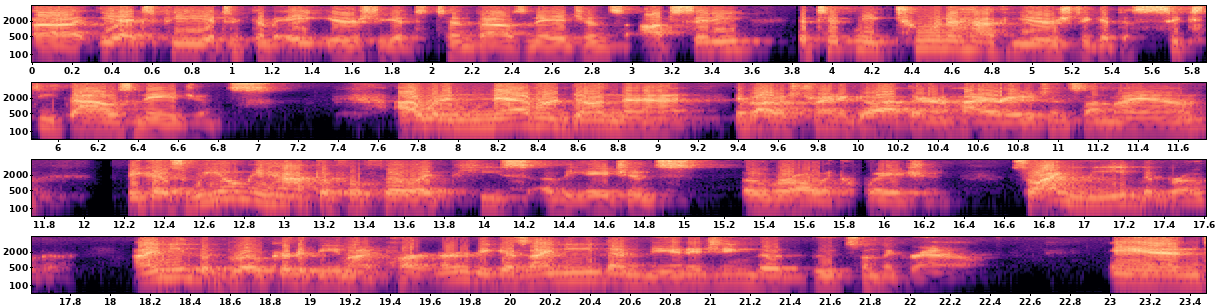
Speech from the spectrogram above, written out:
Uh, EXP it took them eight years to get to 10,000 agents. Op City it took me two and a half years to get to 60,000 agents. I would have never done that if I was trying to go out there and hire agents on my own because we only have to fulfill a piece of the agent's overall equation. So I need the broker. I need the broker to be my partner because I need them managing the boots on the ground. And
